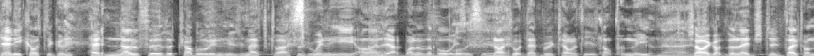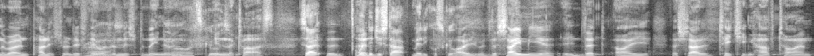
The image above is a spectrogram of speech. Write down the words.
Danny Costigan had no further trouble in his math classes when he ironed out one of the boys. Boys, And I thought that brutality is not for me. No. So I got the lads to vote on their own punishment if there was a misdemeanour in, Oh, good. in the class. So, when and- did you start medical school? I the same year in, that I uh, started teaching half time.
